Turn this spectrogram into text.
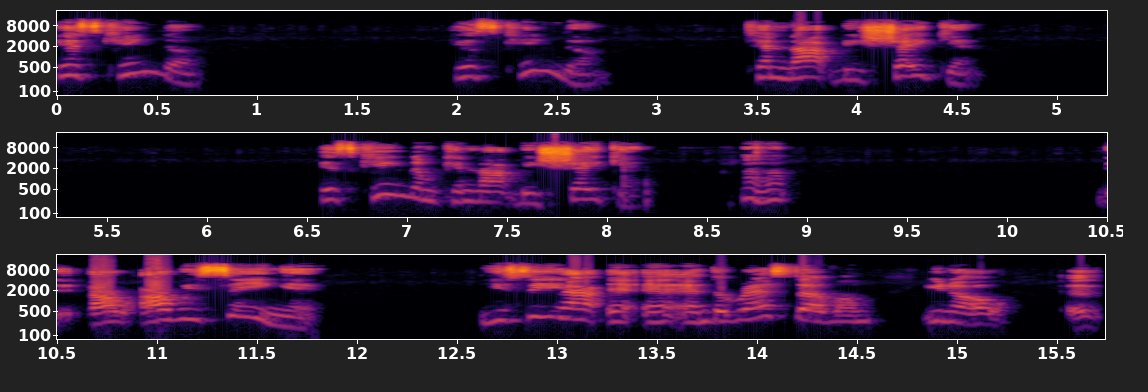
His kingdom. His kingdom cannot be shaken. His kingdom cannot be shaken. are, are we seeing it? You see how, and, and the rest of them, you know, uh,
